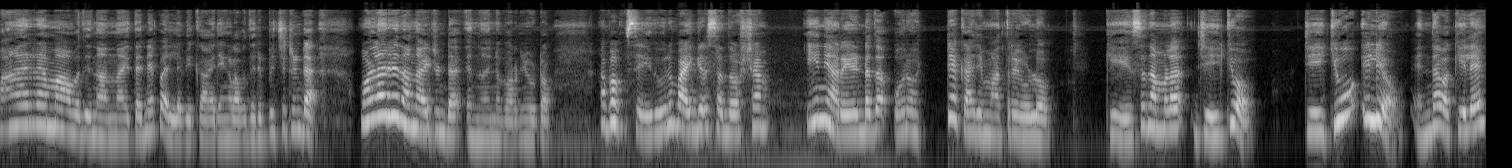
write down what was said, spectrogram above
പരമാവധി നന്നായി തന്നെ പല്ലവി കാര്യങ്ങൾ അവതരിപ്പിച്ചിട്ടുണ്ട്. വളരെ നന്നായിട്ടുണ്ട് എന്ന് തന്നെ പറഞ്ഞു കേട്ടോ. അപ്പം സേതുവിന് ഭയങ്കര സന്തോഷം. ഇനി അറിയേണ്ടത് ഒരൊറ്റ കാര്യം മാത്രമേ ഉള്ളൂ. കേസ് നമ്മൾ ജയിക്കുവോ? ജയിക്കുവോ ഇല്ലയോ? എന്താ വക്കീലെ?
